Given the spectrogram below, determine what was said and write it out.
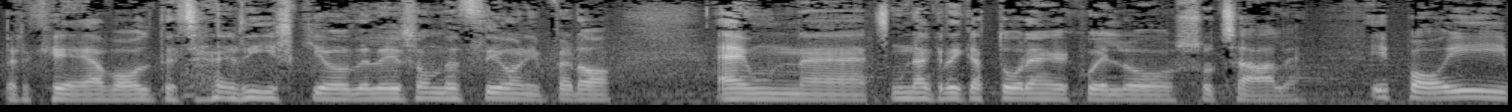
perché a volte c'è il rischio delle esondazioni, però è un, eh, un aggregatore anche quello sociale. E poi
